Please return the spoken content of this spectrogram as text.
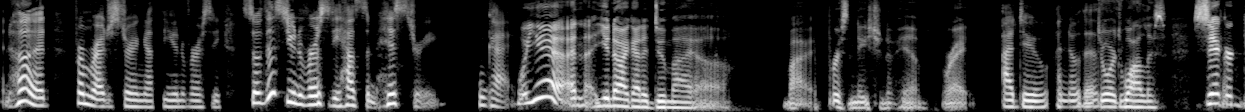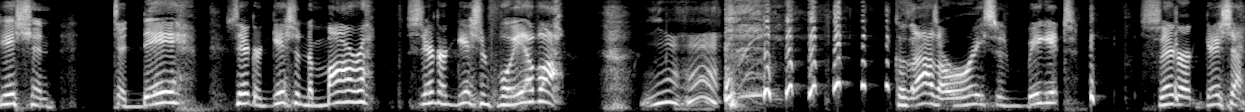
and Hood from registering at the university. So this university has some history. Okay. Well, yeah, and you know I got to do my uh my impersonation of him, right? I do. I know this. George Wallace. Segregation today, segregation tomorrow, segregation forever. Mm-hmm. Cause I was a racist bigot. Segregation.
